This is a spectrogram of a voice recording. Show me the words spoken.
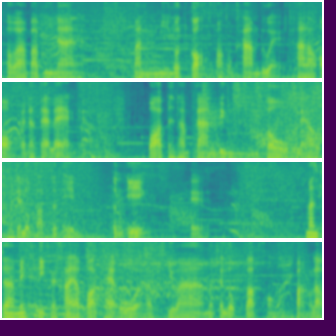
เพราะว่าบัฟลีน่าเนี่ย มันมีลดเกาะฝั่งตรงข้ามด้วย ถ้าเราออกไปตั้งแต่แรกเนี่ยบอสเป็นทำการดึงโต้แล้วมันจะลบบัฟตนเองตนเองเออมันจะเมคานิกคล้ายๆกับบอสแทโอครับที่ว่ามันจะลบบัฟของฝั่งเรา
